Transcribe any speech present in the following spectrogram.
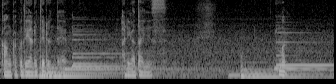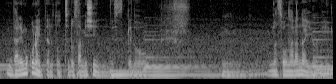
感覚でやれてるんでありがたいですまあ誰も来ないってなるとちょっと寂しいんですけどうんまあそうならないように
